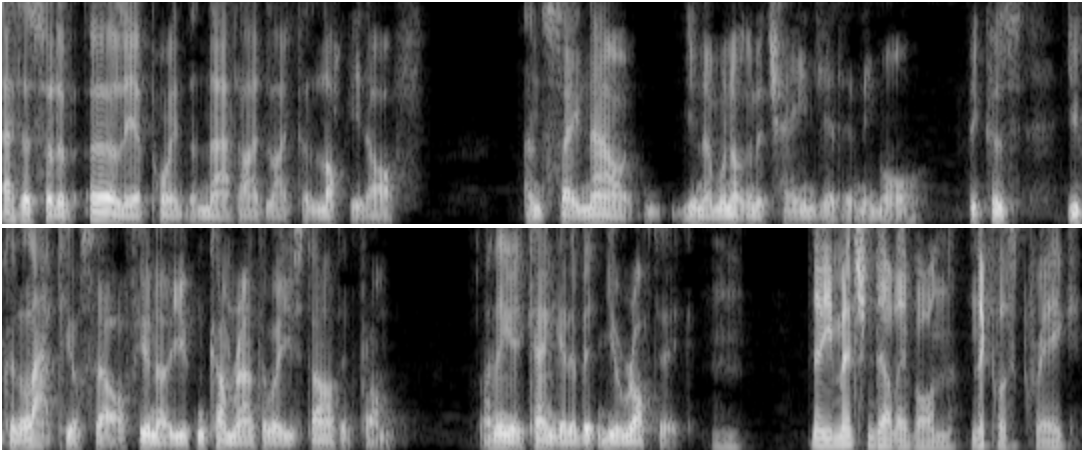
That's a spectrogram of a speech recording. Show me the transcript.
at a sort of earlier point than that, I'd like to lock it off and say, now, you know, we're not going to change it anymore because you can lap yourself, you know, you can come around to where you started from. I think it can get a bit neurotic. Mm-hmm. Now, you mentioned earlier on Nicholas Craig,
